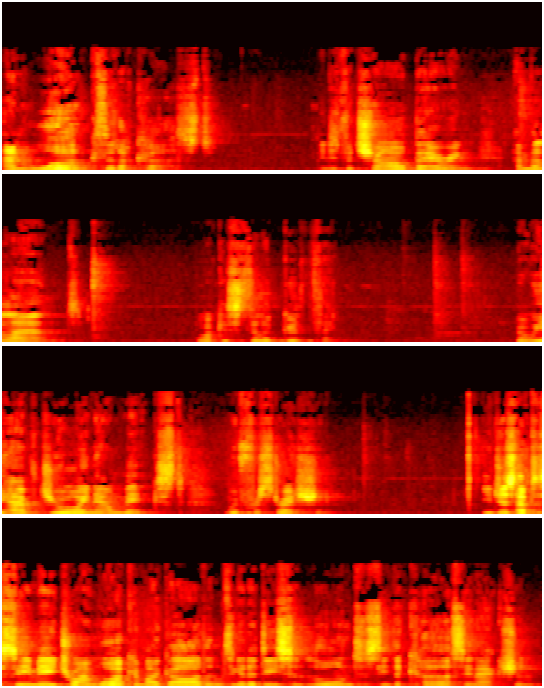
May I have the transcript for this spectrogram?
and work that are cursed, it is for childbearing and the land work is still a good thing. But we have joy now mixed with frustration. You just have to see me try and work in my garden to get a decent lawn to see the curse in action.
